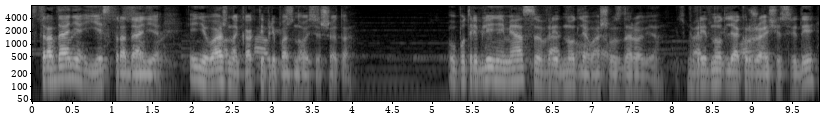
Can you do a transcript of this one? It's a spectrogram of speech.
Страдание есть страдание, и неважно, как ты преподносишь это. Употребление мяса вредно для вашего здоровья, вредно для окружающей среды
